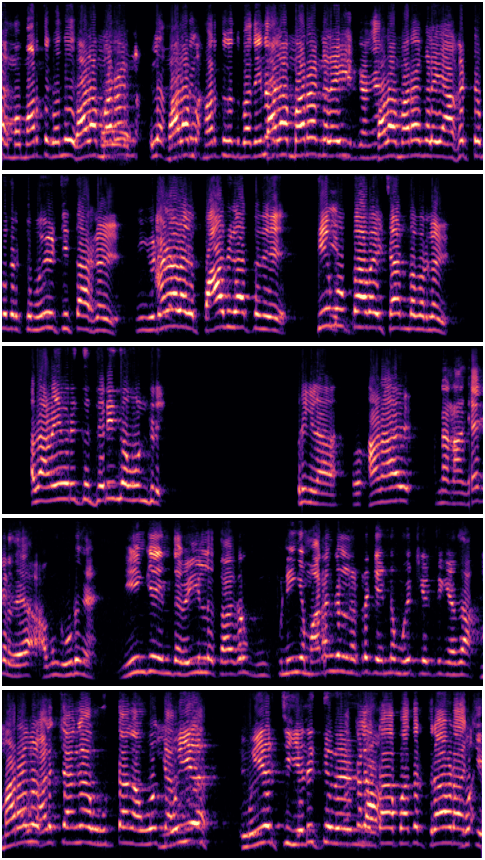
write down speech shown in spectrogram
நம்ம மரத்துக்கு வந்து பல மரம் இல்ல மரத்துக்கு- வந்து பாத்தீங்கன்னா பல மரங்களை. பல மரங்களை அகற்றுவதற்கு முயற்சித்தார்கள். ஆனால் அது பாதுகாத்தது திமுகவை சார்ந்தவர்கள். அது அனைவருக்கும் தெரிந்த ஒன்று. புரியுங்களா? ஆனால் அண்ணா நான் கேக்குறது அவங்க விடுங்க. நீங்க இந்த வெயில்ல தாக்குற நீங்க மரங்கள் நட்டுறதுக்கு என்ன முயற்சி எடுத்தீங்க மரங்கள் அழிச்சாங்க அவங்க விட்டாங்க அவங்க முயற்சி எடுக்க வேண்டாம். காப்பாத்துற திராவிட ஆட்சி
